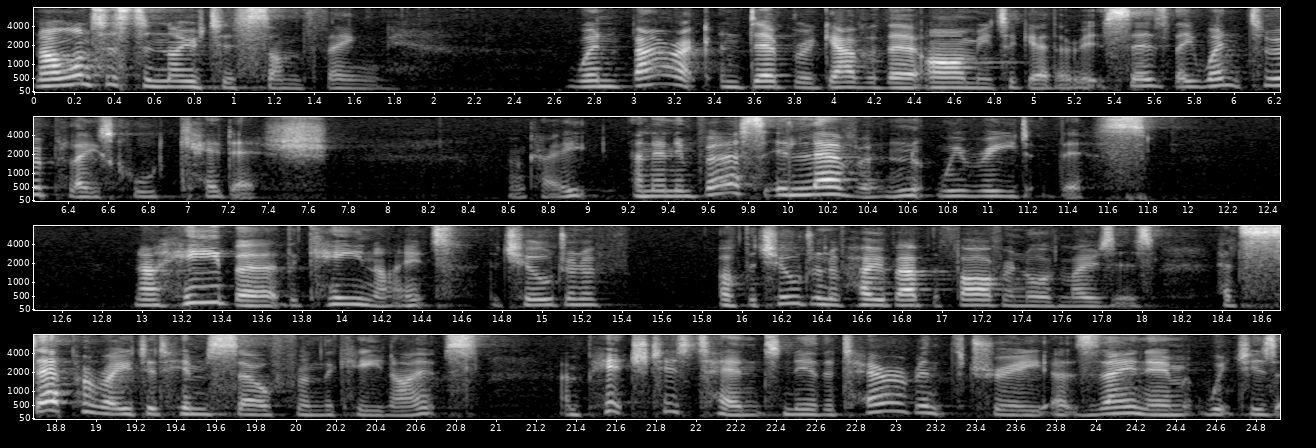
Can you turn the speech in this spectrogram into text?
Now, I want us to notice something. When Barak and Deborah gather their army together, it says they went to a place called Kedesh. Okay? And then in verse 11, we read this. Now, Heber the Kenite, the children of, of the children of Hobab, the father in law of Moses, had separated himself from the Kenites and pitched his tent near the terebinth tree at Zanim, which is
